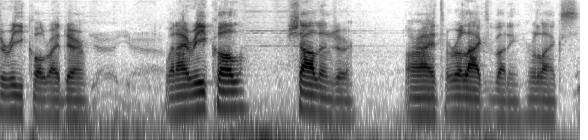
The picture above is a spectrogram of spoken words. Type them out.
a recall right there. When I recall, challenger. Alright, relax buddy, relax.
